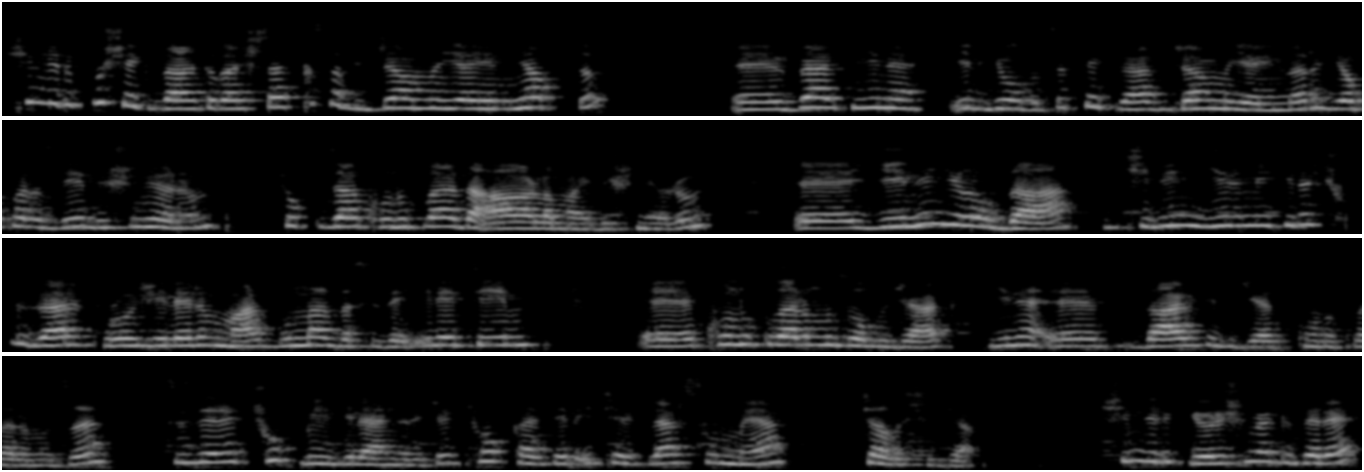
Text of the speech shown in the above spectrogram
Şimdilik bu şekilde arkadaşlar kısa bir canlı yayın yaptım. Ee, belki yine ilgi olursa tekrar canlı yayınları yaparız diye düşünüyorum. Çok güzel konuklar da ağırlamayı düşünüyorum. Ee, yeni yılda 2022'de çok güzel projelerim var. Bunları da size ileteyim. Ee, konuklarımız olacak. Yine e, davet edeceğiz konuklarımızı. Sizlere çok bilgilendirici, çok kaliteli içerikler sunmaya çalışacağım. Şimdilik görüşmek üzere.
